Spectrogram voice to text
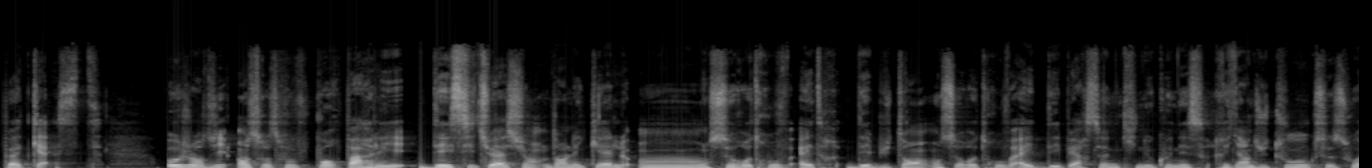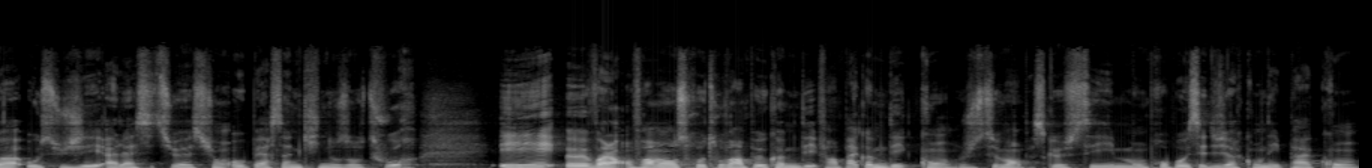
Podcast. Aujourd'hui, on se retrouve pour parler des situations dans lesquelles on se retrouve à être débutant, on se retrouve à être des personnes qui ne connaissent rien du tout, que ce soit au sujet, à la situation, aux personnes qui nous entourent. Et euh, voilà, vraiment, on se retrouve un peu comme des. Enfin, pas comme des cons, justement, parce que c'est mon propos, c'est de dire qu'on n'est pas cons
